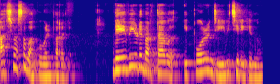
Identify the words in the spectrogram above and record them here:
ആശ്വാസവാക്കുകൾ പറഞ്ഞു. ദേവിയുടെ ഭർത്താവ് ഇപ്പോഴും ജീവിച്ചിരിക്കുന്നു.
